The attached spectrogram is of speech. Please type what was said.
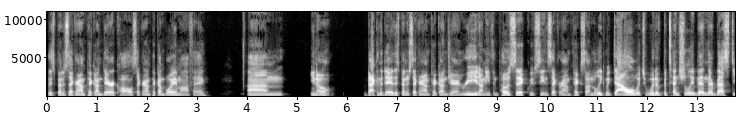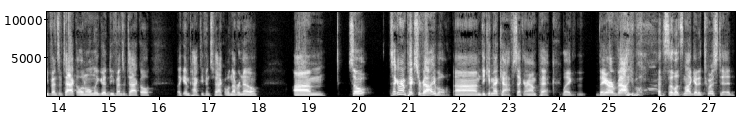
They spent a second round pick on Derick Hall, second round pick on Boye Mafe. Um, you know, back in the day, they spent a second round pick on Jarran Reed, on Ethan Pocic. We've seen second round picks on Malik McDowell, which would have potentially been their best defensive tackle and only good defensive tackle, like impact defensive tackle. We'll never know. Um, so second round picks are valuable. Um, DK Metcalf, second round pick, like they are valuable. so let's not get it twisted.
